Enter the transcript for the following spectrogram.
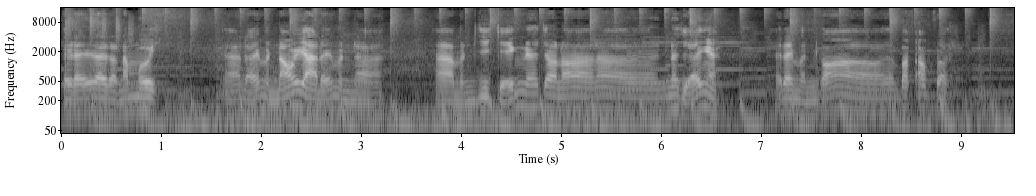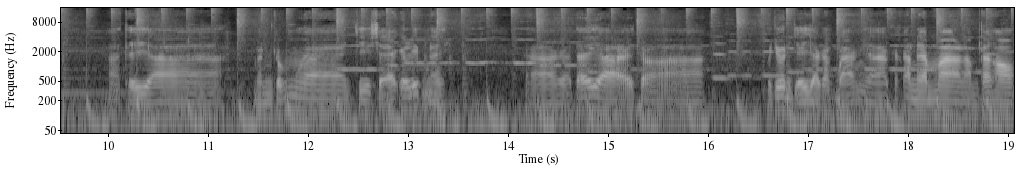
từ đây đây là 50 à, để mình nói ra để mình à, à, mình di chuyển để cho nó nó nó dễ nha. Ở đây mình có à, bắt ốc rồi. À, thì à, mình cũng à, chia sẻ cái clip này. À, rồi tới à, cho à, cô chú anh chị và các bạn và các anh em à, làm thợ hồ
